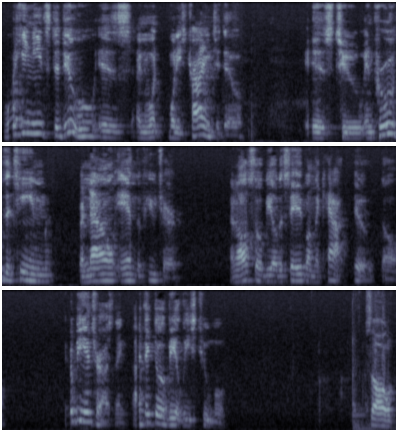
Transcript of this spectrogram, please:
what he needs to do is, and what what he's trying to do, is to improve the team for now and the future, and also be able to save on the cap too. So it'll be interesting. I think there will be at least two moves. So,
